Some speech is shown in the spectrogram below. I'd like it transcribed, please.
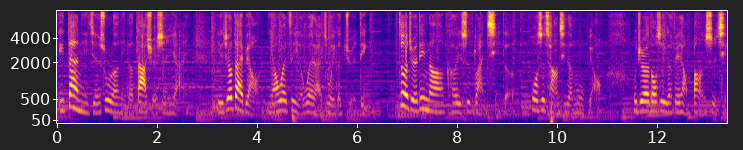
一旦你结束了你的大学生涯，也就代表你要为自己的未来做一个决定。这个决定呢，可以是短期的，或是长期的目标，我觉得都是一个非常棒的事情，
